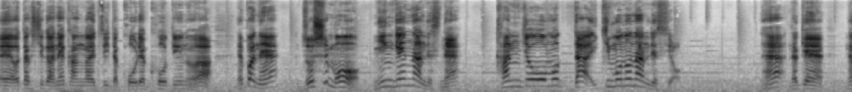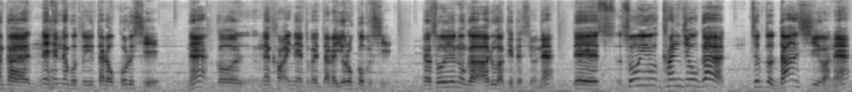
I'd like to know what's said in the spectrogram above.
えー、私がね考えついた攻略法というのはやっぱね女子も人間なんですね。感情を持った生き物なんですよ。ねだけなんかね変なこと言ったら怒るしねこうね可愛いねとか言ったら喜ぶしだからそういうのがあるわけですよね。でそういう感情がちょっと男子はね、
